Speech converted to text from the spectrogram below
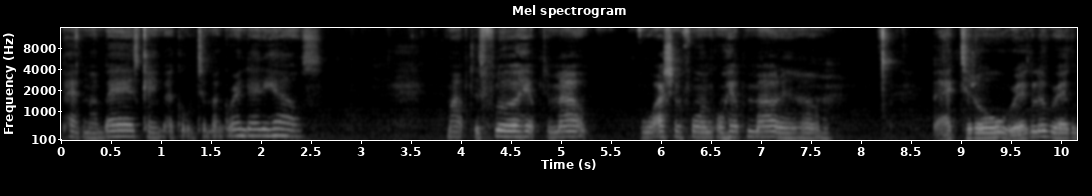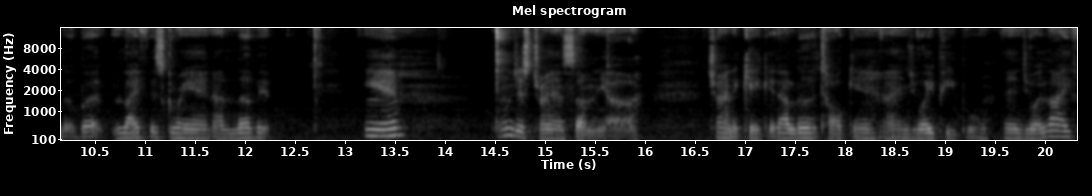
packed my bags, came back over to my granddaddy house. Mopped his floor, helped him out, washing for him, gonna help him out, and um, back to the old regular, regular. But life is grand. I love it. And I'm just trying something, y'all. Trying to kick it. I love talking. I enjoy people. I enjoy life.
